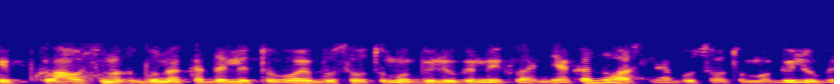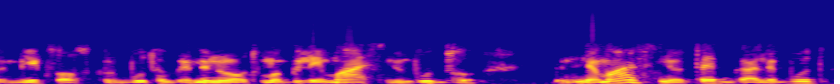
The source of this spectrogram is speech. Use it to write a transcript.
kaip klausimas būna, kada Lietuvoje bus automobilių gamykla. Niekada nebus automobilių gamyklos, kur būtų gaminami automobiliai masiniu būdu. Nemasiniu, taip gali būti,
